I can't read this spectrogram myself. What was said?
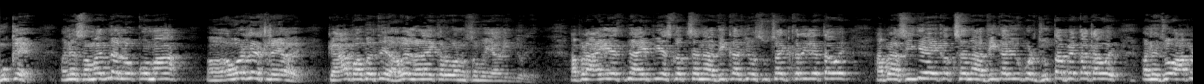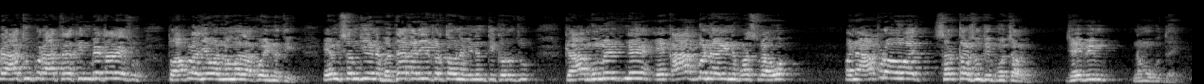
મૂકે અને સમાજના લોકોમાં અવેરનેસ લઈ આવે કે આ બાબતે હવે લડાઈ કરવાનો સમય આવી ગયો છે. આપણા આઈએસ ને આઈપીએસ કક્ષાના અધિકારીઓ સુસાઇડ કરી લેતા હોય, આપણા સીજીઆઈ કક્ષાના અધિકારીઓ ઉપર જૂતા ફેંકાતા હોય, અને જો આપણે હાથ ઉપર હાથ રાખીને બેઠા રહીશું, તો આપણા જેવા નમાલા કોઈ નથી. એમ સમજી અને બધા કાર્યકર્તાઓને વિનંતી કરું છું કે આ મુવમેન્ટને એક આગ બનાવીને પસરાવો અને આપણો અવાજ સરકાર સુધી પહોંચાડો. જય ભીમ, નમો બુદ્ધાય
